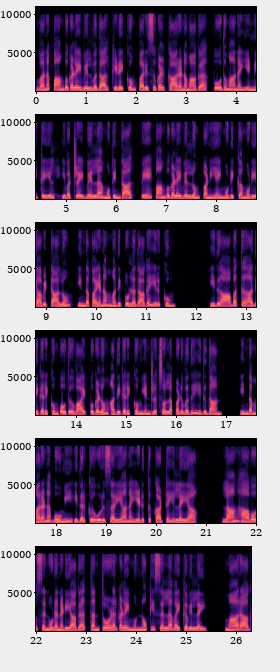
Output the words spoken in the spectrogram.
வனப்பாம்புகளை வெல்வதால் கிடைக்கும் பரிசுகள் காரணமாக போதுமான எண்ணிக்கையில் இவற்றை வெல்ல முடிந்தால் பேய் பாம்புகளை வெல்லும் பணியை முடிக்க முடியாவிட்டாலும் இந்த பயணம் மதிப்புள்ளதாக இருக்கும். இது ஆபத்து அதிகரிக்கும்போது வாய்ப்புகளும் அதிகரிக்கும் என்று சொல்லப்படுவது இதுதான். இந்த மரண பூமி இதற்கு ஒரு சரியான எடுத்துக்காட்டு இல்லையா? லாங் ஹாவோசன் உடனடியாக தன் தோழர்களை முன்னோக்கி செல்ல வைக்கவில்லை. மாறாக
